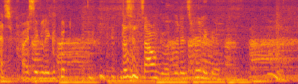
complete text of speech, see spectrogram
It's surprisingly good. it Doesn't sound good, but it's really good. Hmm.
